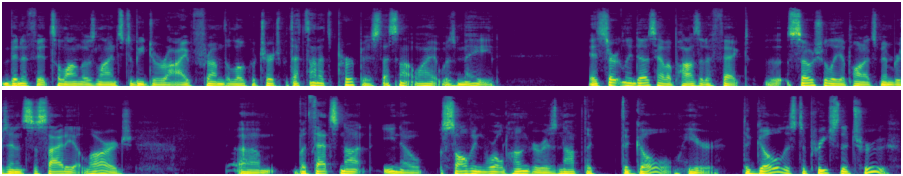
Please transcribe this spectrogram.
benefits along those lines to be derived from the local church, but that's not its purpose. That's not why it was made. It certainly does have a positive effect uh, socially upon its members and in society at large. Um, but that's not, you know, solving world hunger is not the, the goal here. The goal is to preach the truth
